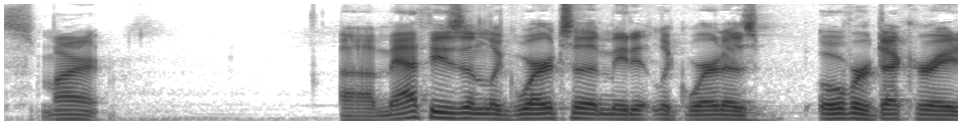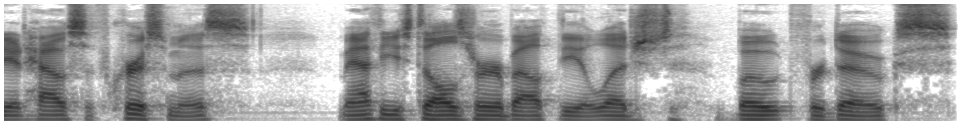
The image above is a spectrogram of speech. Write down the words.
Smart. Uh, Matthews and LaGuerta meet at LaGuerta's over-decorated house of Christmas. Matthews tells her about the alleged boat for Doakes.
